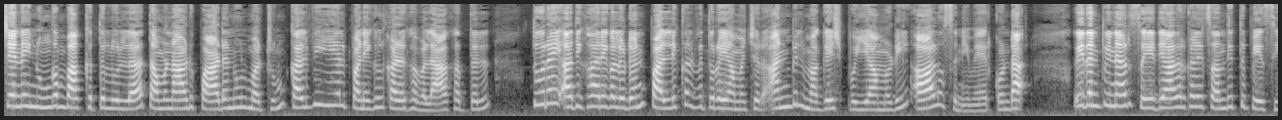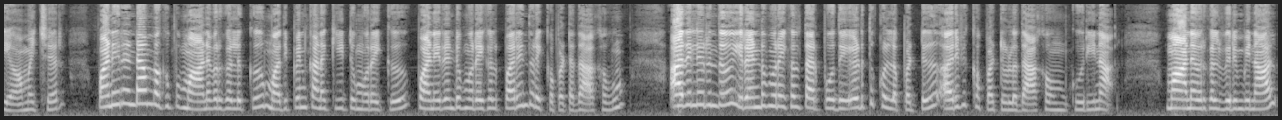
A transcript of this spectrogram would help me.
சென்னை நுங்கம்பாக்கத்தில் உள்ள தமிழ்நாடு பாடநூல் மற்றும் கல்வியியல் பணிகள் கழக வளாகத்தில் துறை அதிகாரிகளுடன் பள்ளிக்கல்வித்துறை அமைச்சர் அன்பில் மகேஷ் பொய்யாமொழி ஆலோசனை மேற்கொண்டார். இதன் பின்னர் செய்தியாளர்களை சந்தித்து பேசிய அமைச்சர் பனிரெண்டாம் வகுப்பு மாணவர்களுக்கு மதிப்பெண் கணக்கீட்டு முறைக்கு பனிரண்டு முறைகள் பரிந்துரைக்கப்பட்டதாகவும் அதிலிருந்து இரண்டு முறைகள் தற்போது எடுத்துக் கொள்ளப்பட்டு அறிவிக்கப்பட்டுள்ளதாகவும் கூறினார். மாணவர்கள் விரும்பினால்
